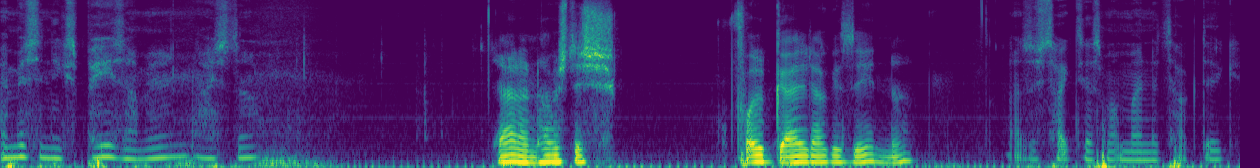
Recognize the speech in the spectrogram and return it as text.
ein bisschen XP sammeln, weißt du? Ja, dann habe ich dich voll geil da gesehen, ne? Also ich zeig dir erstmal meine Taktik.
